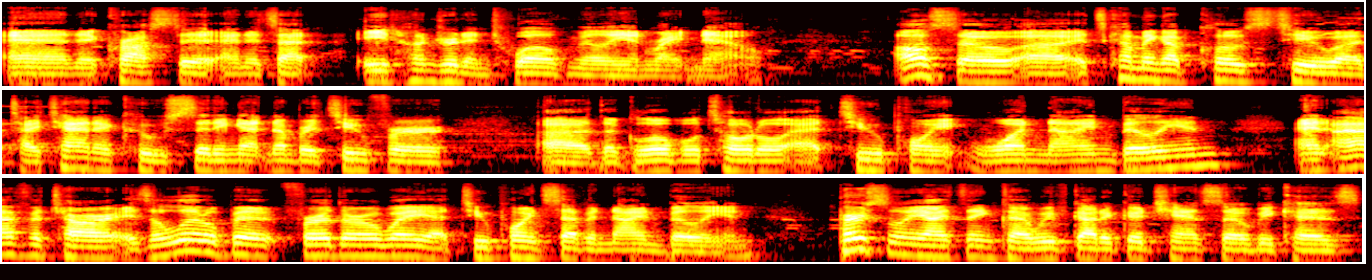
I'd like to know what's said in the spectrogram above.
And it crossed it, and it's at 812 million right now. Also, uh, it's coming up close to uh, Titanic, who's sitting at number two for uh, the global total at 2.19 billion, and Avatar is a little bit further away at 2.79 billion. Personally, I think that we've got a good chance though because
